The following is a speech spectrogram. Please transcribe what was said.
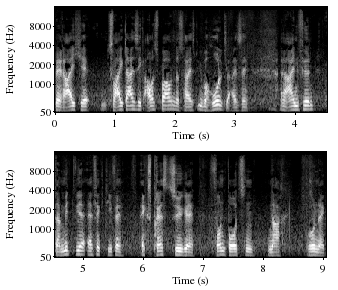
Bereiche zweigleisig ausbauen, das heißt Überholgleise äh, einführen, damit wir effektive Expresszüge von Bozen nach Bruneck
